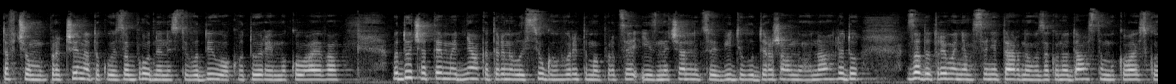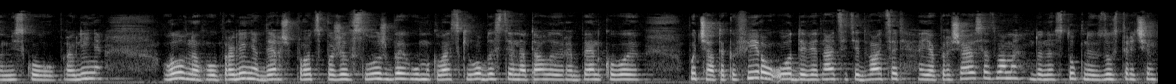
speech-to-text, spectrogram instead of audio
та в чому причина такої забрудненості води у акваторії Миколаєва. Ведуча теми дня Катерина Лисюк говоритиме про це із начальницею відділу державного нагляду за дотриманням санітарного законодавства Миколаївського міського управління головного управління Держпродспоживслужби у Миколаївській області Наталою Ребенковою. Початок ефіру о 19.20. А я прощаюся з вами до наступної зустрічі.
